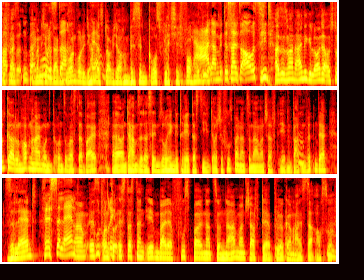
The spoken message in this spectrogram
Baden-Württemberg aber nicht, ob er da geboren wurde. Die haben Ja. das, glaube ich, auch ein bisschen großflächig Ja, formuliert. damit es halt so aussieht. also es waren einige Leute aus Stuttgart und Hoffenheim und, und sowas dabei. Äh, und da haben sie das eben so hingedreht, dass die deutsche Fußballnationalmannschaft eben Baden-Württemberg, The Land, Excellent. ähm, ist. gut Und so ist das dann eben bei der Fußballnationalmannschaft der, Bürgermeister. auch so. Mhm.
